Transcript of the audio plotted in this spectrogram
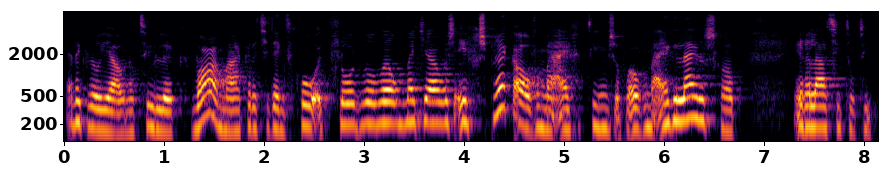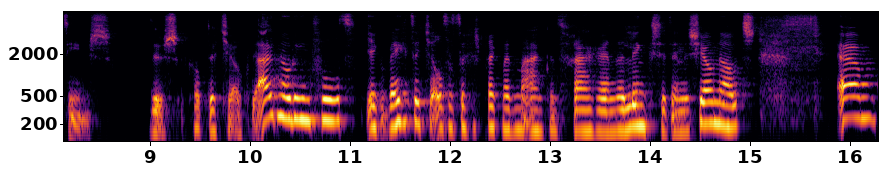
En ik wil jou natuurlijk warm maken dat je denkt: Goh, ik, Floor, ik wil wel met jou eens in gesprek over mijn eigen teams of over mijn eigen leiderschap in relatie tot die teams. Dus ik hoop dat je ook de uitnodiging voelt. Je weet dat je altijd een gesprek met me aan kunt vragen en de link zit in de show notes. Um,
